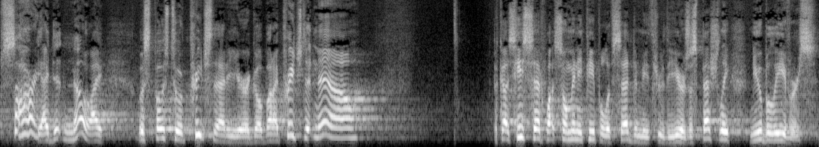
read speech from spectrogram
sorry, I didn't know. I was supposed to have preached that a year ago, but I preached it now. Because he said what so many people have said to me through the years, especially new believers.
